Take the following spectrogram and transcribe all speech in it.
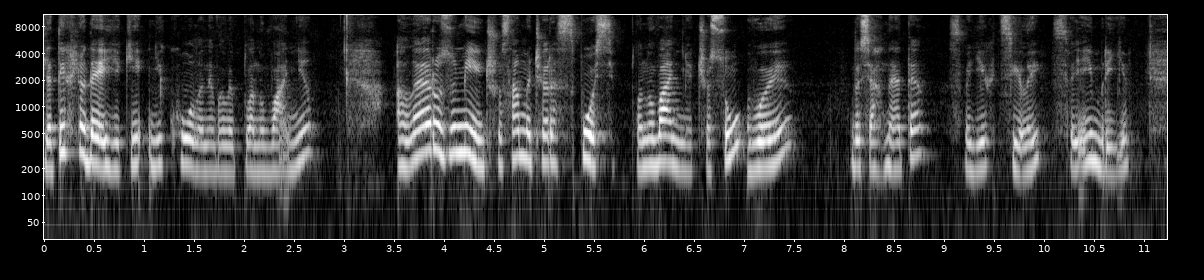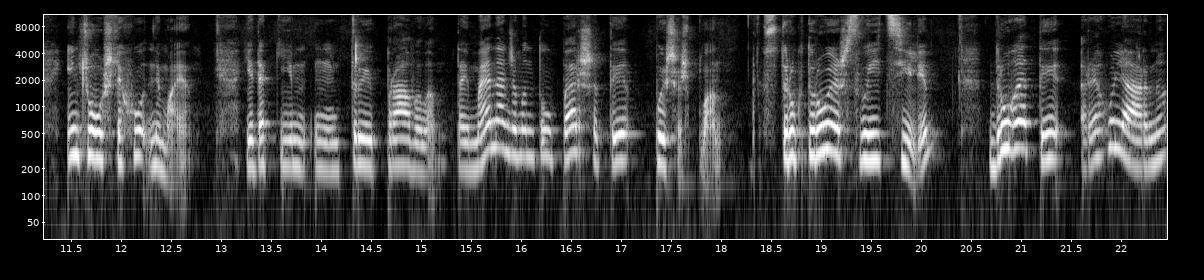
для тих людей, які ніколи не вели планування, але розуміють, що саме через спосіб планування часу ви досягнете своїх цілей, своєї мрії. Іншого шляху немає. Є такі три правила тайм-менеджменту. Перше, ти пишеш план, структуруєш свої цілі. Друге, ти регулярно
